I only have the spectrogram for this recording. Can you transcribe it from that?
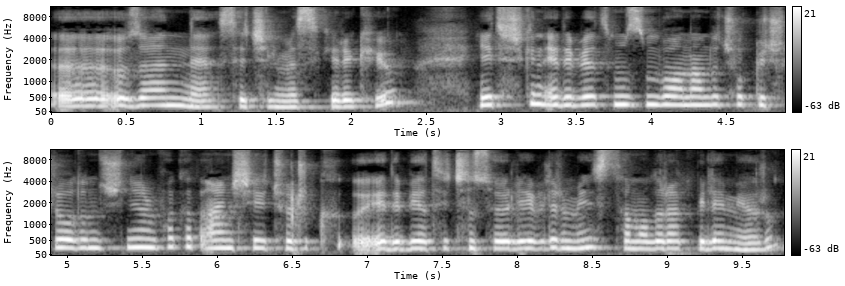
e, özenle seçilmesi gerekiyor. Yetişkin edebiyatımızın bu anlamda çok güçlü olduğunu düşünüyorum fakat aynı şeyi çocuk edebiyatı için söyleyebilir miyiz? Tam olarak bilemiyorum.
